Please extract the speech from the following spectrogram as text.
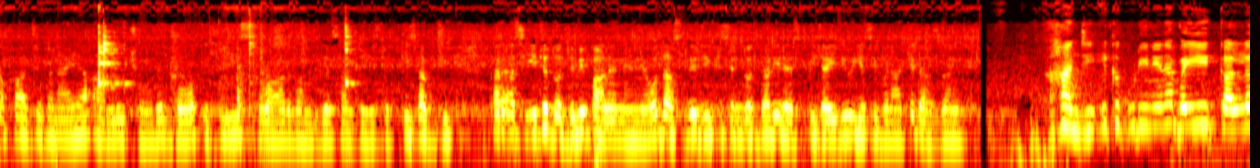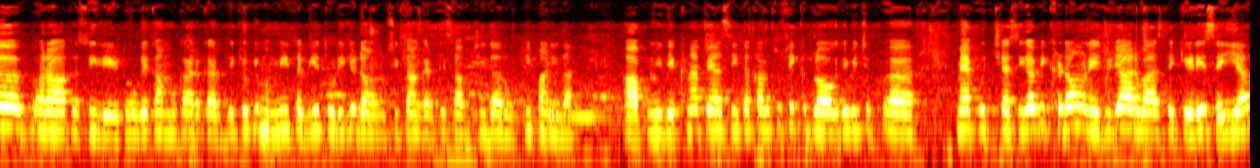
ਆਪਾਂ ਅੱਜ ਬਣਾਏ ਆ ਆਲੂ ਚੌਲ, ਬਹੁਤ ਹੀ ਸਵਾਦ ਬਣਦੀ ਆ ਸਾਡੇ ਇਹ ਸੁੱਕੀ ਸਬਜ਼ੀ। ਪਰ ਅਸੀਂ ਇਹ ਚ ਦੁੱਧ ਵੀ ਪਾ ਲੈਂਦੇ ਹੁੰਦੇ ਆ ਉਹ ਦੱਸ ਦਿਓ ਜੀ, ਕਿਸੇ ਨੂੰ ਦੁੱਧ ਵਾਲੀ ਰੈਸਪੀ ਚਾਹੀਦੀ ਹੋਈ, ਅਸੀਂ ਬਣਾ ਕੇ ਦੱਸ ਦਾਂਗੇ। ਹਾਂਜੀ, ਇੱਕ ਕੁੜੀ ਨੇ ਨਾ ਬਈ ਕੱਲ ਰਾਤ ਅਸੀਂ ਲੇਟ ਹੋ ਗਏ ਕੰਮ ਕਾਰ ਕਰਦੇ, ਕਿਉਂਕਿ ਮੰਮੀ ਤਬੀਅਤ ਥੋੜੀ ਜਿਹੀ ਡਾਊਨ ਸੀ, ਤਾਂ ਕਰਕੇ ਸਬਜ਼ੀ ਦਾ, ਰੋਟੀ ਪਾਣੀ ਦਾ ਆਪ ਨੂੰ ਹੀ ਦੇਖਣਾ ਪਿਆ ਸੀ। ਤਾਂ ਕੱਲ ਤੁਸੀਂ ਇੱਕ ਬਲੌਗ ਦੇ ਵਿੱਚ ਮੈਂ ਪੁੱਛਿਆ ਸੀਗਾ ਵੀ ਖਿਡੌਣੇ ਜੁਝਾਰ ਵਾਸਤੇ ਕਿਹੜੇ ਸਹੀ ਆ?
